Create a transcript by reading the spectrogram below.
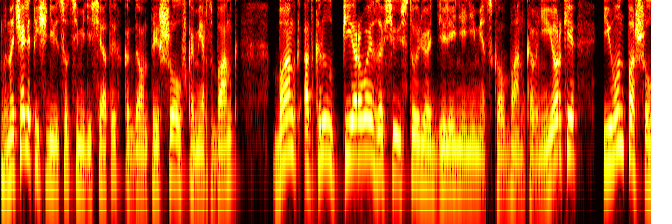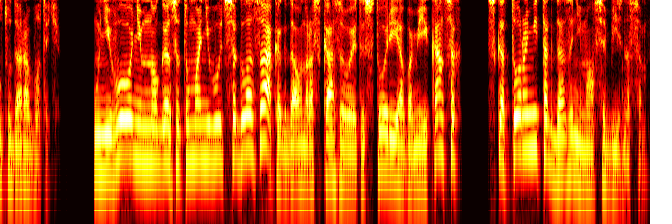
В начале 1970-х, когда он пришел в Коммерцбанк, банк открыл первое за всю историю отделение немецкого банка в Нью-Йорке, и он пошел туда работать. У него немного затуманиваются глаза, когда он рассказывает истории об американцах, с которыми тогда занимался бизнесом.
